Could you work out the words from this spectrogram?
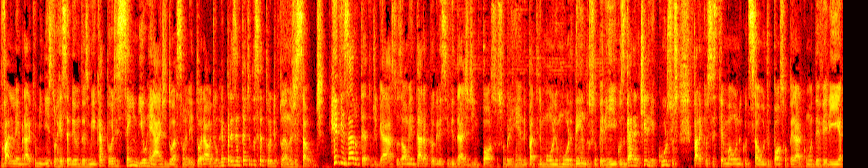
Vale lembrar que o ministro recebeu em 2014 100 mil reais de doação eleitoral de um representante do setor de planos de saúde. Revisar o teto de gastos, aumentar a progressividade de impostos sobre renda e patrimônio, mordendo super ricos, garantir recursos para que o Sistema Único de Saúde possa operar como deveria,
